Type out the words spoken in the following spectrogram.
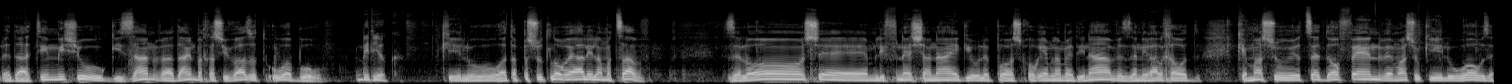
לדעתי מישהו גזען ועדיין בחשיבה הזאת הוא הבור. בדיוק. כאילו, אתה פשוט לא ריאלי למצב. זה לא שהם לפני שנה הגיעו לפה השחורים למדינה, וזה נראה לך עוד כמשהו יוצא דופן, ומשהו כאילו, וואו, זה,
